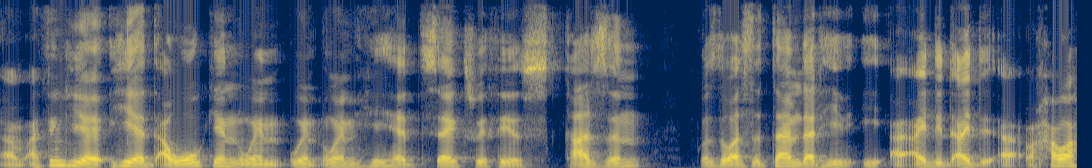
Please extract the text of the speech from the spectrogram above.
um, I think he he had awoken when when when he had sex with his cousin because there was the time that he, he I, I did I did uh, how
